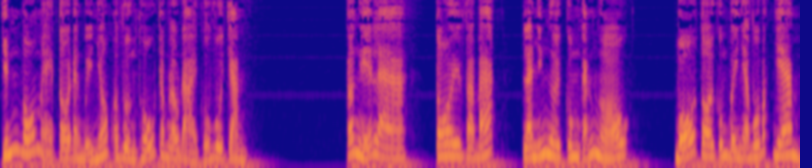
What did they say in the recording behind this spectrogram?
chính bố mẹ tôi đang bị nhốt ở vườn thú trong lâu đài của vua chanh. Có nghĩa là tôi và bác là những người cùng cảnh ngộ. Bố tôi cũng bị nhà vua bắt giam.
